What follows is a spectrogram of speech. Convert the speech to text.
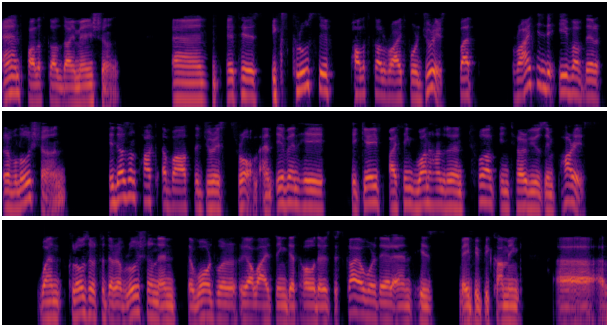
and political dimensions. And it is exclusive political right for jurists. But right in the eve of the revolution, he doesn't talk about the jurist's role. And even he, he gave, I think, 112 interviews in Paris when closer to the revolution and the world were realizing that, oh, there's this guy over there and he's maybe becoming uh,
